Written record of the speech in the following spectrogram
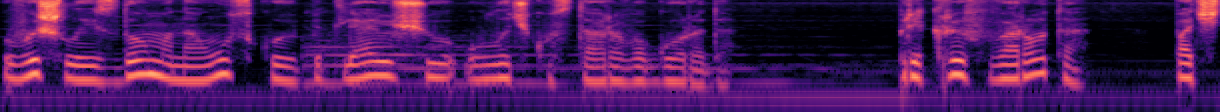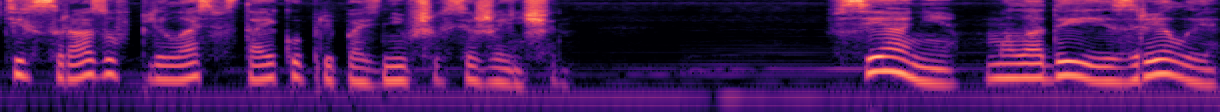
вышла из дома на узкую петляющую улочку старого города. Прикрыв ворота, почти сразу вплелась в стайку припозднившихся женщин. Все они, молодые и зрелые,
